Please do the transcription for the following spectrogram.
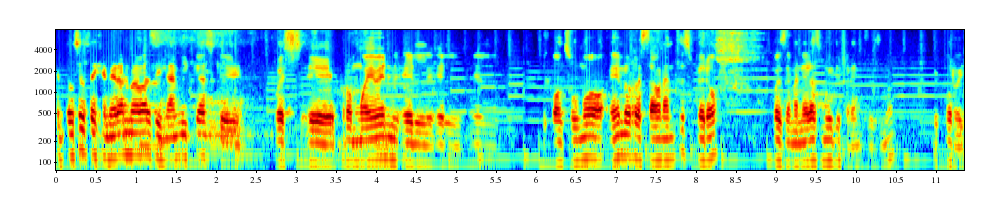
Entonces se generan nuevas dinámicas que pues eh, promueven el, el, el, consumo en los restaurantes, pero pues de maneras muy diferentes, ¿no? Por hoy.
